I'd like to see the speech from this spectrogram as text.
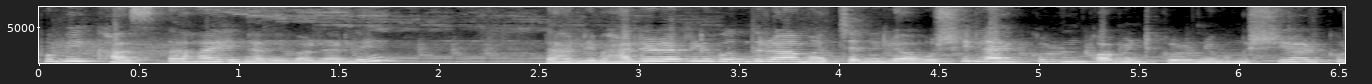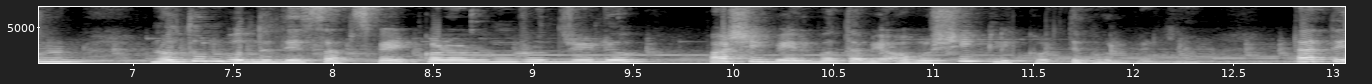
খুবই খাস্তা হয় এভাবে বানালে। তাহলে ভালো লাগলে বন্ধুরা, আমার চ্যানেলে অবশ্যই লাইক করুন কমেন্ট করুন এবং শেয়ার করুন। নতুন বন্ধুদের সাবস্ক্রাইব করার অনুরোধ রইল। পাশে বেল বোতামে অবশ্যই ক্লিক করতে ভুলবেন না। তাতে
